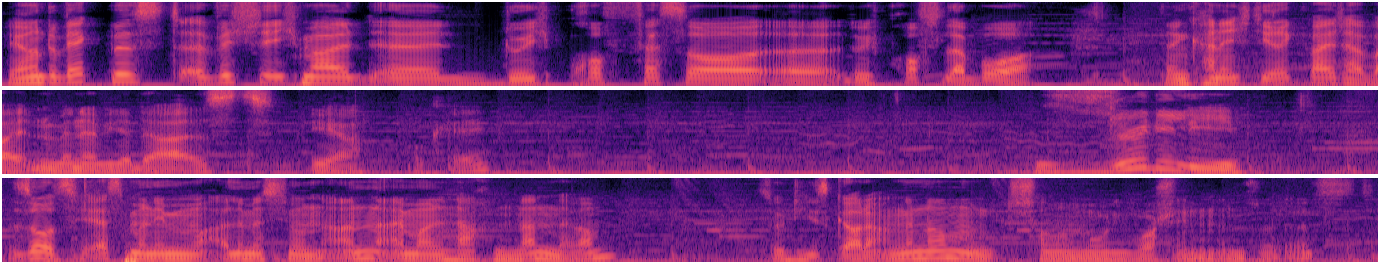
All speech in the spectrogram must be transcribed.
Während du weg bist, äh, wische ich mal äh, durch Professor, äh, durch Profs Labor. Dann kann ich direkt weiterarbeiten, wenn er wieder da ist. Ja, okay. Södili. So, zuerst mal nehmen wir alle Missionen an, einmal nacheinander. So, die ist gerade angenommen und schauen wir mal, wo die Washington-Insel ist.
